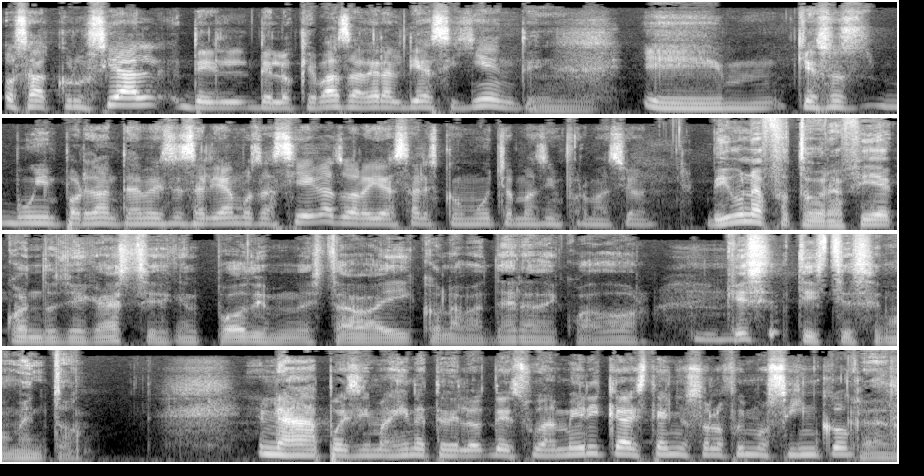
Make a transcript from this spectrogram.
o sea, crucial de, lo que vas a ver al día siguiente. Mm. Y mm, que eso es muy importante. A veces salíamos a ciegas, ahora ya sales con mucha más información. Vi una fotografía cuando llegaste en el podio, estaba ahí con la bandera de Ecuador. ¿Qué sentiste ese momento? Nada, pues imagínate, de, los de Sudamérica este año solo fuimos cinco. Claro.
